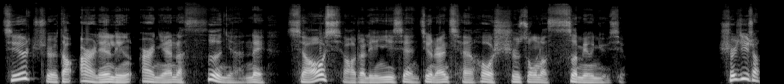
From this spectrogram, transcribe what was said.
截止到二零零二年的四年内，小小的临沂县竟然前后失踪了四名女性。实际上，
